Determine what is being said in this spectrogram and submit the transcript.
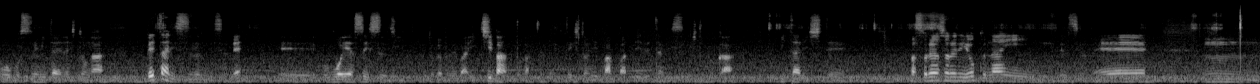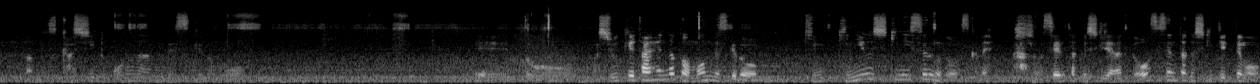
応募するみたいな人が出たりするんですよね、えー、覚えやすい数字とか例えば1番とかってね適当にバッバンって入れたりする人とかいたりして、まあ、それはそれで良くないんですよね。うん、まあ、難しいところなんですけども。えっ、ー、と、まあ、集計大変だと思うんですけど記入式にするのどうですかね。あの選択式じゃなくて、大瀬選択式って言っても、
